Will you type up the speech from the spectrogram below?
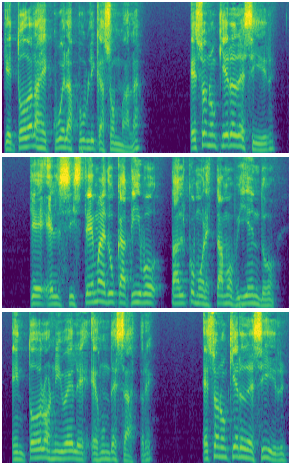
que todas las escuelas públicas son malas. Eso no quiere decir que el sistema educativo tal como lo estamos viendo en todos los niveles es un desastre. Eso no quiere decir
